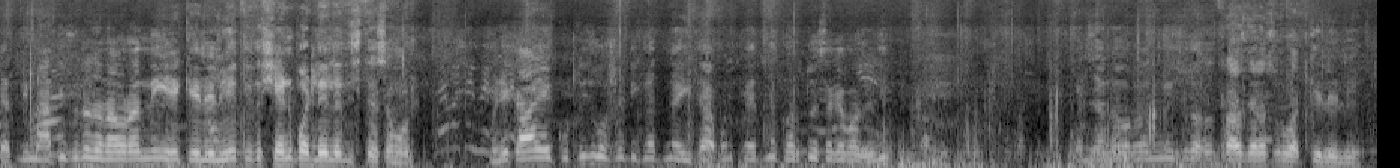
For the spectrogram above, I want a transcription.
त्यातली माती सुद्धा जनावरांनी हे केलेली आहे तिथं शेण पडलेलं दिसतंय समोर. म्हणजे काय आहे, कुठलीच गोष्ट टिकत नाही इथं आपण प्रयत्न करतोय सगळ्या बाजूनी. जनावरांनी सुद्धा आता त्रास द्यायला सुरुवात केलेली आहे.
